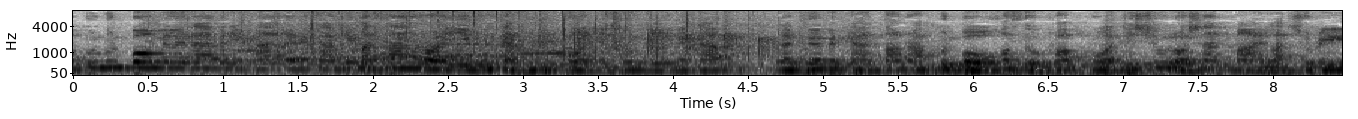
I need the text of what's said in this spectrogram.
อบคุณคุณโบเมลดาเป็นอย่างมากเลยนะครับ ที่มาสร้างรอยยิ้มให้กับทุกคนในช่วงนี้นะครับ และเพื่อเป็นการต้อนรับคุณโบเข้าสู่ครอบครัวทิชชู่โลชั่น My Luxury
